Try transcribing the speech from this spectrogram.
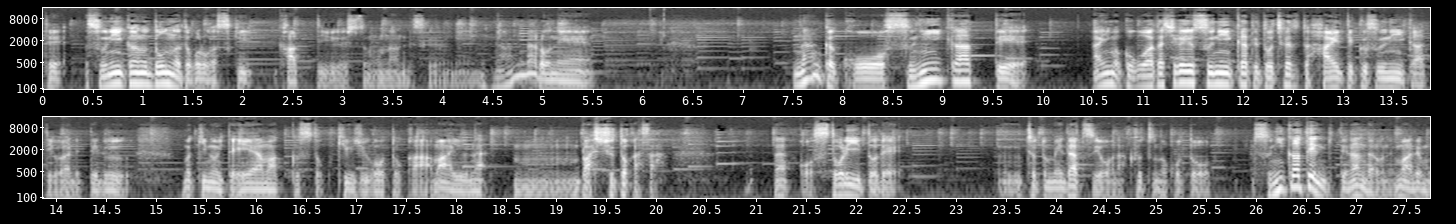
で、スニーカーのどんなところが好きかっていう質問なんですけどね、なんだろうね、なんかこう、スニーカーって、あ、今ここ私が言うスニーカーってどっちかというとハイテクスニーカーって言われてる、まあ、昨日言ったエアマックスとか95とか、まああいうな、うん、バッシュとかさ、なんかこうストリートで、ちょっと目立つような靴のことを、スニーカー定義ってなんだろうね。まあでも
